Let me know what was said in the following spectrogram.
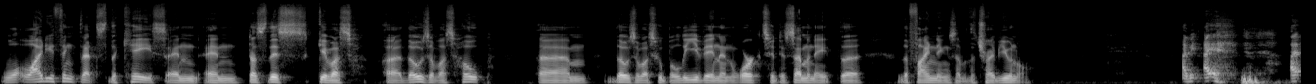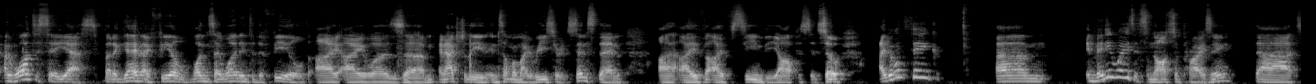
Why do you think that's the case? And and does this give us uh, those of us hope, um, those of us who believe in and work to disseminate the the findings of the tribunal? I mean, I, I want to say yes, but again, I feel once I went into the field, I, I was, um, and actually in some of my research since then, I, have I've seen the opposite. So I don't think, um, in many ways, it's not surprising that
